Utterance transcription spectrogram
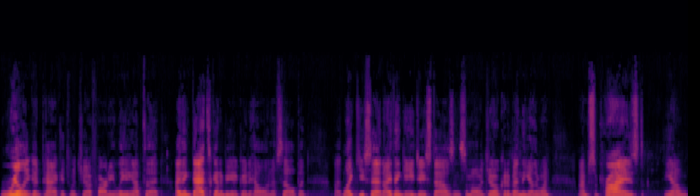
really good package with Jeff Hardy leading up to that. I think that's going to be a good Hell in a Cell. But uh, like you said, I think AJ Styles and Samoa Joe could have been the other one. I'm surprised. You know,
